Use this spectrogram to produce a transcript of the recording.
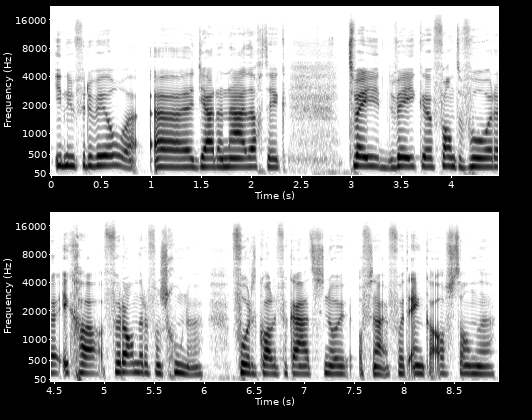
individueel. Het jaar daarna dacht ik twee weken van tevoren, ik ga veranderen van schoenen voor het kwalificatie of nou, voor het enkele afstanden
